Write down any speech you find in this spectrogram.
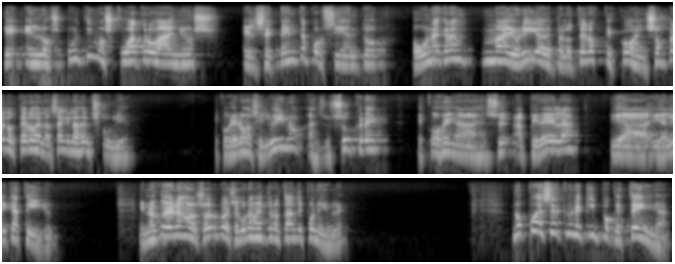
que en los últimos cuatro años el 70% o una gran mayoría de peloteros que escogen son peloteros de las Águilas del Zulia. Escogieron a Silvino, a Jesús Sucre, escogen a, a Pirela y a, y Castillo, y no escogieron a nosotros porque seguramente no están disponibles. No puede ser que un equipo que tenga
